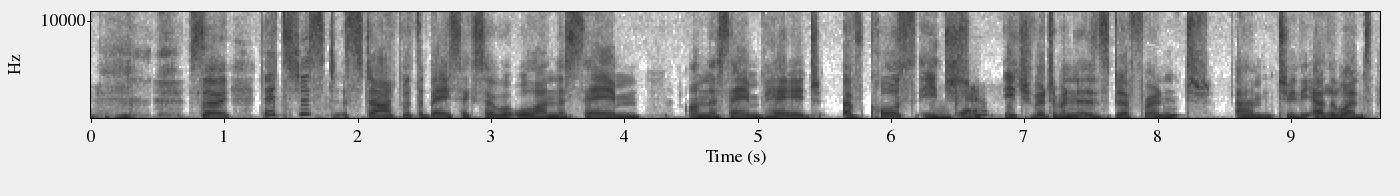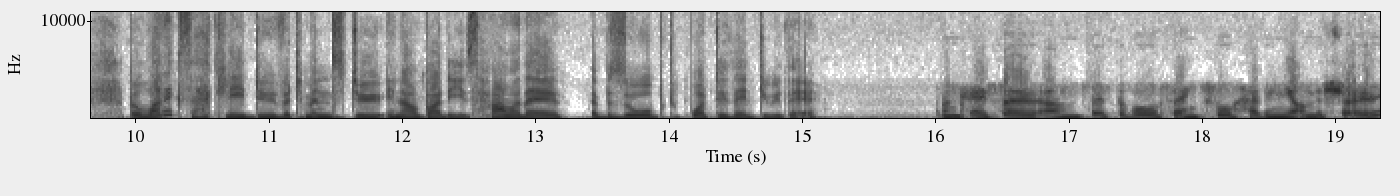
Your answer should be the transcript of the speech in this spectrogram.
so let's just start with the basics, so we're all on the same on the same page. Of course, each Okay. each vitamin is different um, to the other ones, but what exactly do vitamins do in our bodies? How are they absorbed? What do they do there? Okay, so um, first of all, thanks for having me on the show.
